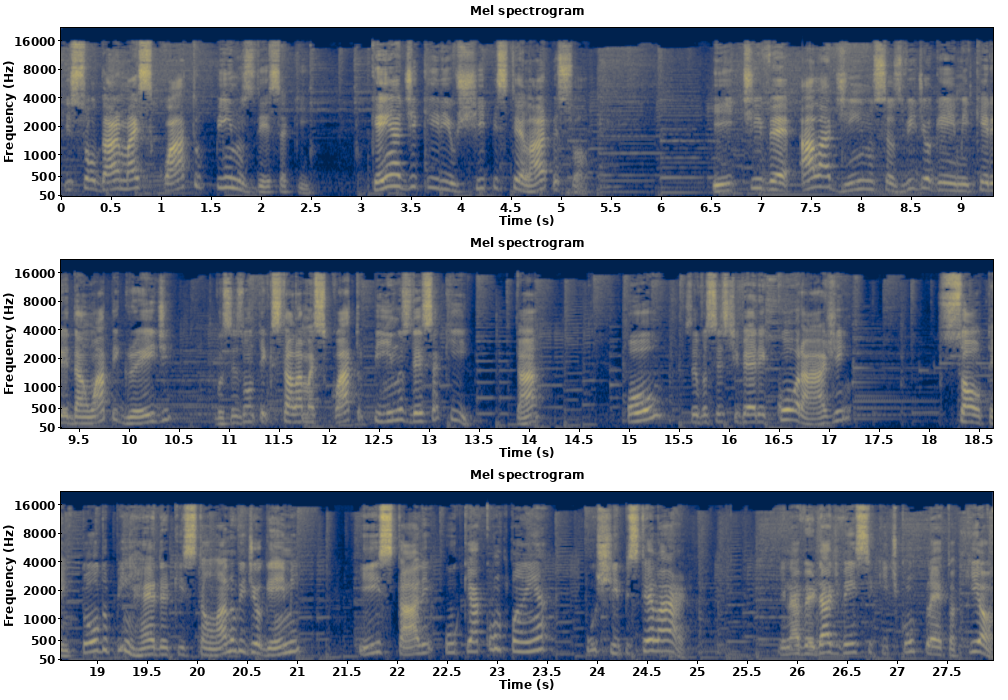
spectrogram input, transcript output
que soldar mais 4 pinos desse aqui. Quem adquirir o chip estelar, pessoal, e tiver Aladdin nos seus videogames e querer dar um upgrade, vocês vão ter que instalar mais quatro pinos desse aqui, tá? Ou, se vocês tiverem coragem, soltem todo o pin header que estão lá no videogame e instalem o que acompanha o chip estelar. E na verdade vem esse kit completo aqui, ó.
